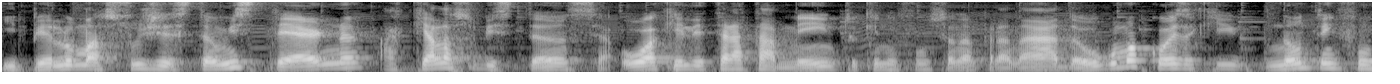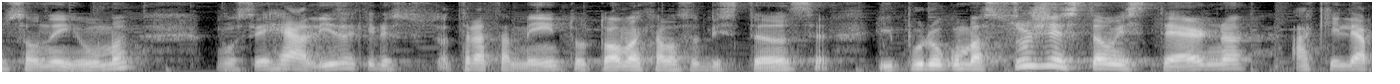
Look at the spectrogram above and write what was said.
e pela uma sugestão externa, aquela substância ou aquele tratamento que não funciona para nada, ou alguma coisa que não tem função nenhuma, você realiza aquele tratamento ou toma aquela substância e por alguma sugestão externa, aquele a,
